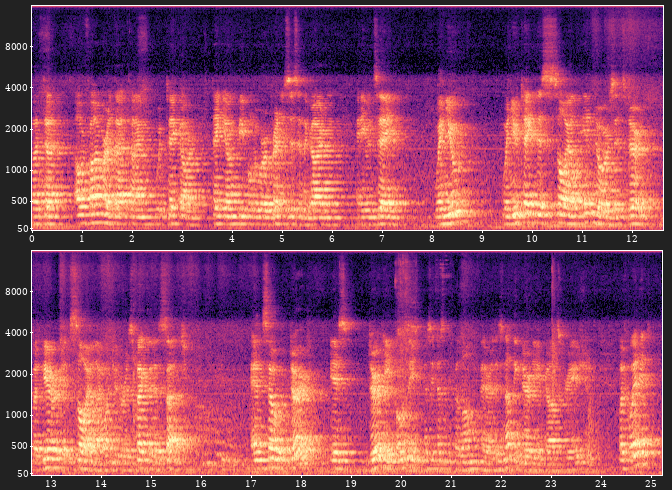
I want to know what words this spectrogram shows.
But uh, our farmer at that time would take our take young people who were apprentices in the garden, and he would say, "When you when you take this soil indoors, it's dirt, but here it's soil. I want you to respect it as such." And so, dirt is dirty only because it doesn't belong there. There's nothing dirty in God's creation. But when it,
